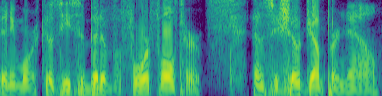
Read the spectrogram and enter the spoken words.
anymore because he's a bit of a four faulter as a show jumper now.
